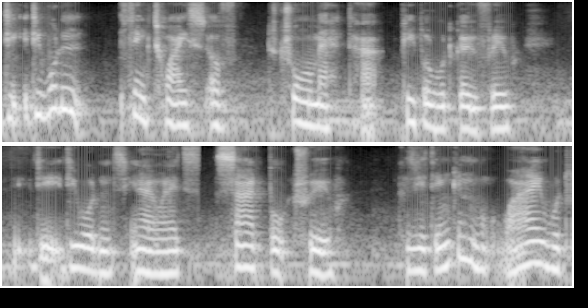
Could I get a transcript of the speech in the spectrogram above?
They, they wouldn't think twice of the trauma that people would go through. They, they wouldn't, you know, and it's sad but true. Because you're thinking, why would,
